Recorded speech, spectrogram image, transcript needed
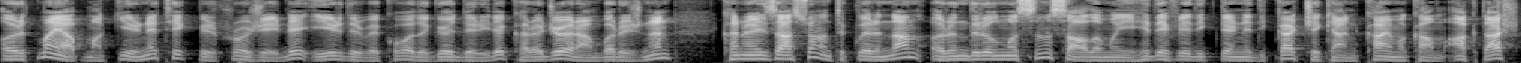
arıtma yapmak yerine tek bir projeyle Eğirdir ve Kovada gölleriyle Karacaören Barajı'nın kanalizasyon atıklarından arındırılmasını sağlamayı hedeflediklerine dikkat çeken Kaymakam Aktaş,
